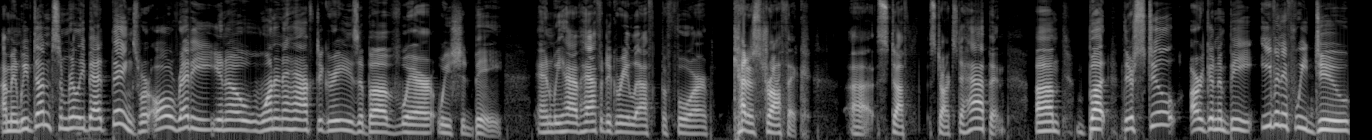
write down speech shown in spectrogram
I mean, we've done some really bad things. We're already, you know, one and a half degrees above where we should be. And we have half a degree left before catastrophic uh, stuff starts to happen. Um, but there still are going to be, even if we do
